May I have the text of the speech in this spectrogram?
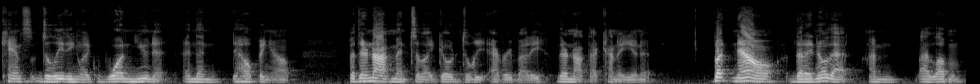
cancel deleting like one unit and then helping out, but they're not meant to like go delete everybody. They're not that kind of unit. But now that I know that, I'm I love them.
